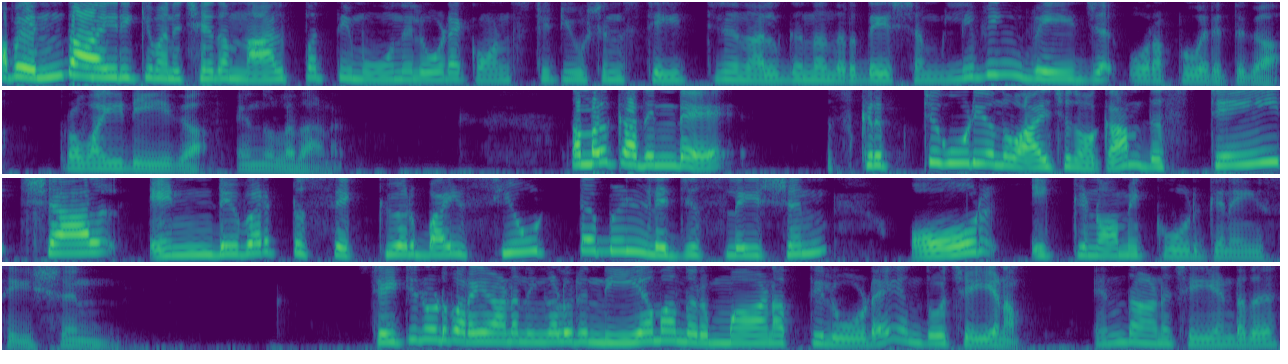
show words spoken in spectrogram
അപ്പോൾ എന്തായിരിക്കും അനുച്ഛേദം നാൽപ്പത്തി മൂന്നിലൂടെ കോൺസ്റ്റിറ്റ്യൂഷൻ സ്റ്റേറ്റിന് നൽകുന്ന നിർദ്ദേശം? ലിവിങ് വേജ് ഉറപ്പുവരുത്തുക പ്രൊവൈഡ് ചെയ്യുക എന്നുള്ളതാണ്. നമ്മൾക്കതിന്റെ സ്ക്രിപ്റ്റ് കൂടി ഒന്ന് വായിച്ചു നോക്കാം. The state shall endeavour to secure by suitable legislation or economic organisation സ്റ്റേറ്റിനോട് പറയുകയാണ് നിങ്ങളൊരു നിയമനിർമ്മാണത്തിലൂടെ എന്തോ ചെയ്യണം. എന്താണ് ചെയ്യേണ്ടത്?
